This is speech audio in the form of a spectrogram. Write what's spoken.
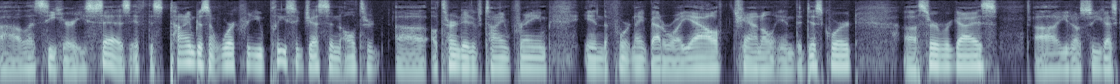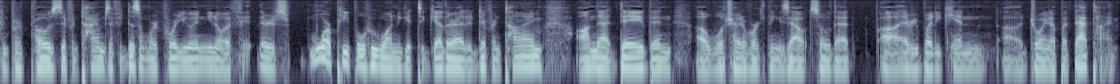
Uh, let's see here. He says, if this time doesn't work for you, please suggest an alter, uh, alternative time frame in the Fortnite Battle Royale channel in the Discord uh, server, guys. Uh, you know, so you guys can propose different times if it doesn't work for you, and you know, if it, there's more people who want to get together at a different time on that day, then uh, we'll try to work things out so that uh, everybody can uh, join up at that time.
